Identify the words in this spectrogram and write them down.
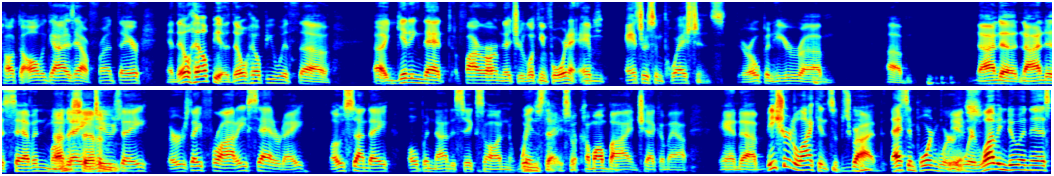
talk to all the guys out front there, and they'll help you. They'll help you with. Uh, uh, getting that firearm that you're looking for and, and answer some questions. They're open here um, um, nine to nine to seven, Nine to Monday, seven. Tuesday, Thursday, Friday, Saturday, closed Sunday, open nine to six on Wednesday. Wednesday, So come on by and check them out. And uh, be sure to like and subscribe. That's important. We're we're loving doing this.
